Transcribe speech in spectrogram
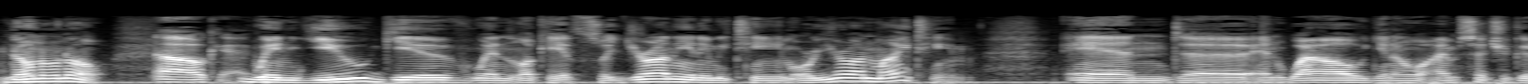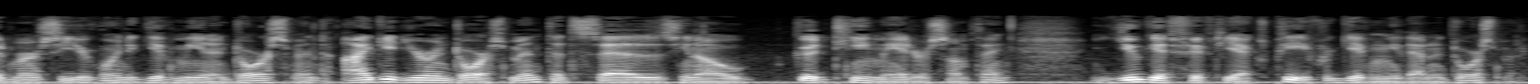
No, no, no. Oh, okay. when you give when okay so you're on the enemy team or you're on my team. And uh, and wow you know i'm such a good mercy you're going to give me an endorsement. I get your endorsement that says you know good teammate or something. You get 50 xp for giving me that endorsement.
